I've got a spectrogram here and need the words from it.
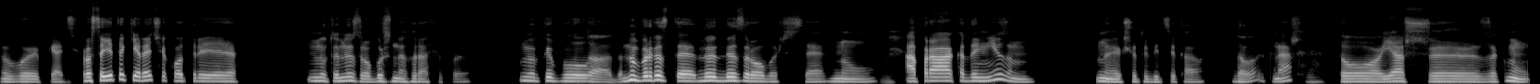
в 5. Просто є такі речі, котрі ну, ти не зробиш на графікою. Ну, типу, Да, да. ну просто ну, не зробиш все. Ну. А про академізм, ну, якщо тобі цікаво, Давай, Да? то я ж е, зак- ну,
